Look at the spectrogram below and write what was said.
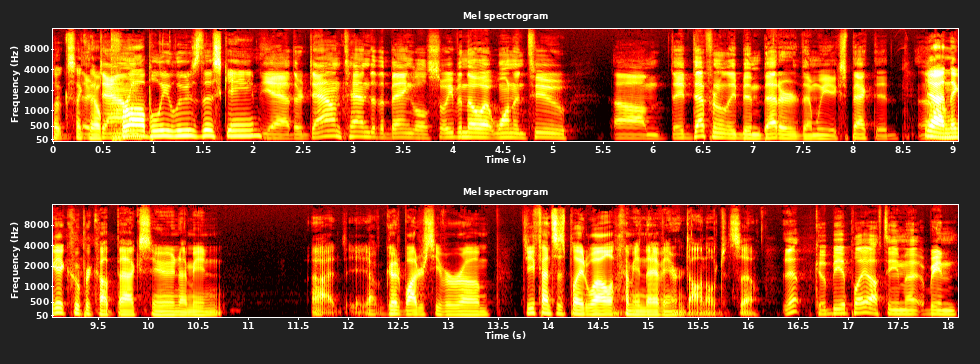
Looks like They're they'll down. probably lose this game. Yeah, they're down 10 to the Bengals. So even though at 1 and 2, um, they've definitely been better than we expected. Yeah, Um, and they get Cooper Kupp back soon. I mean, uh, you know, good wide receiver room. Defense has played well. I mean, they have Aaron Donald, so Yep, could be a playoff team. I mean,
